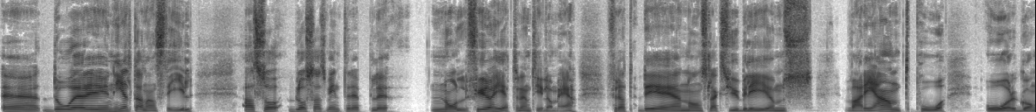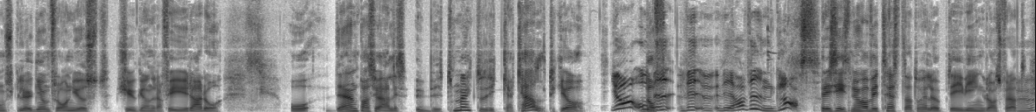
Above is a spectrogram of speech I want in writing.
Eh, då är det en helt annan stil. Alltså Blossas vinteräpple 04 heter den till och med. För att det är någon slags jubileumsvariant på årgångsglöggen från just 2004 då. Och den passar ju alldeles utmärkt att dricka kall tycker jag. Ja, och vi, vi, vi har vinglas. Precis, nu har vi testat att hälla upp det i vinglas för att mm.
